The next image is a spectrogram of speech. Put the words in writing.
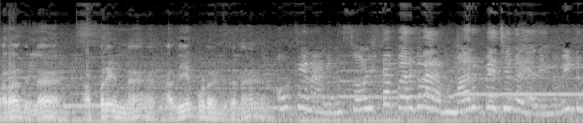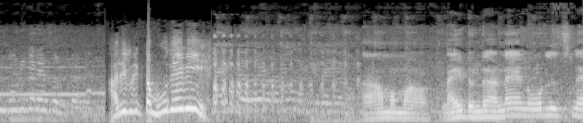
வராதுல்ல? அப்புறம் என்ன? அதே போட வேண்டியதானே ஓகே நான் நீங்க சொல்லிட்ட பிறகு வேற மறுபேச்சே கிடையாது. எங்க வீட்டு முருகரே சொல்லிட்டாரு அறிவுகிட்ட மூதேவி! ஆமாம்மா. நைட் வந்து அண்ணே நூடுல்ஸ்னே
